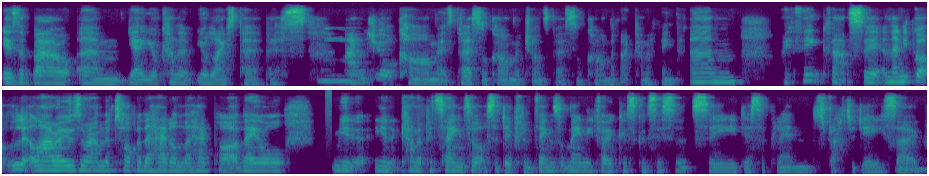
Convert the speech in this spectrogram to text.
is about um, yeah your kind of your life's purpose mm. and your karma it's personal karma transpersonal karma that kind of thing um, i think that's it and then you've got little arrows around the top of the head on the head part they all you know, you know, kind of pertain to lots of different things, but mainly focus, consistency, discipline, strategy. So, mm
